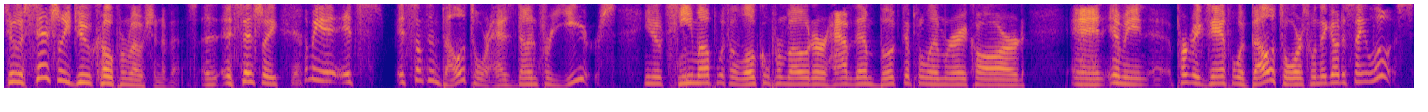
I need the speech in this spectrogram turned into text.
to essentially do co-promotion events. Essentially, I mean it's it's something Bellator has done for years. You know, team up with a local promoter, have them book the preliminary card, and I mean, a perfect example with Bellator is when they go to St. Louis.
